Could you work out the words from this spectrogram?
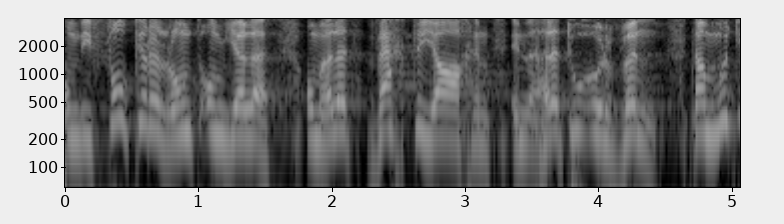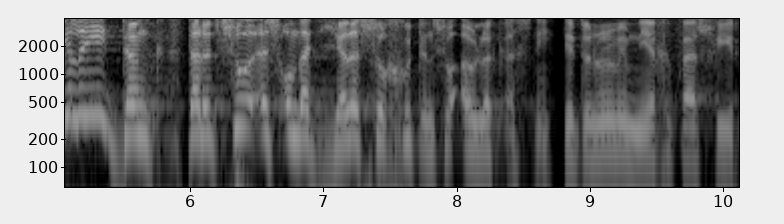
om die volkere rondom julle om hulle weg te jaag en en hulle te oorwin, dan moet julle nie dink dat dit so is omdat julle so goed en so oulik is nie. Deuteronomium 9 vers 4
